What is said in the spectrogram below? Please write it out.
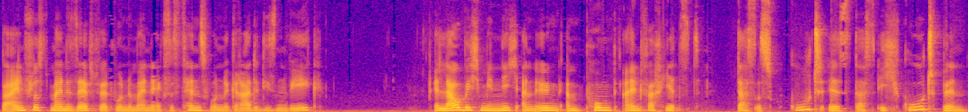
beeinflusst meine Selbstwertwunde, meine Existenzwunde gerade diesen Weg? Erlaube ich mir nicht an irgendeinem Punkt einfach jetzt, dass es gut ist, dass ich gut bin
